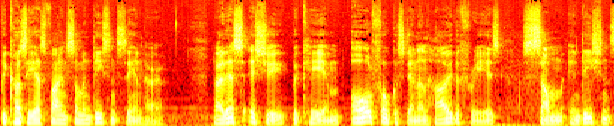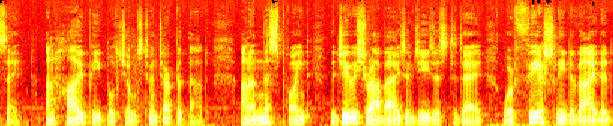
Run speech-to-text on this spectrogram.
because he has found some indecency in her. Now, this issue became all focused in on how the phrase some indecency and how people chose to interpret that. And on this point, the Jewish rabbis of Jesus today were fiercely divided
